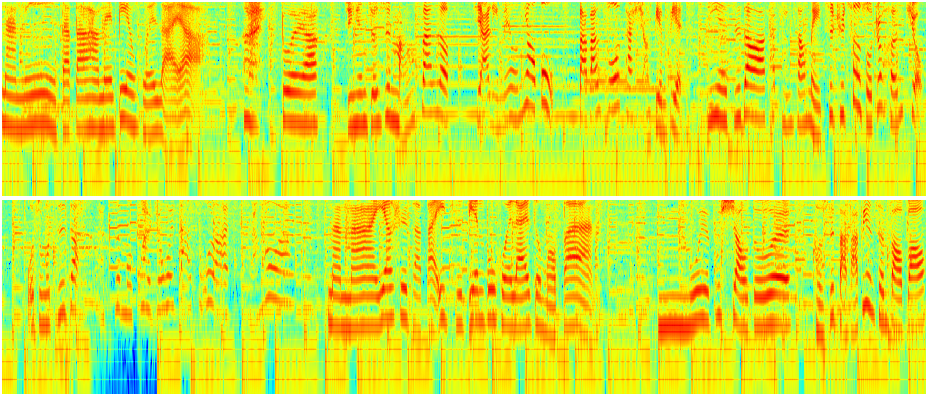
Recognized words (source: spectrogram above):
妈咪，爸爸还没变回来啊？哎，对啊，今天真是忙翻了，家里没有尿布。爸爸说他想便便，你也知道啊，他平常每次去厕所就很久。我怎么知道他这么快就会大出来？然后啊，妈妈，要是爸爸一直变不回来怎么办？嗯，我也不晓得哎。可是爸爸变成宝宝，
